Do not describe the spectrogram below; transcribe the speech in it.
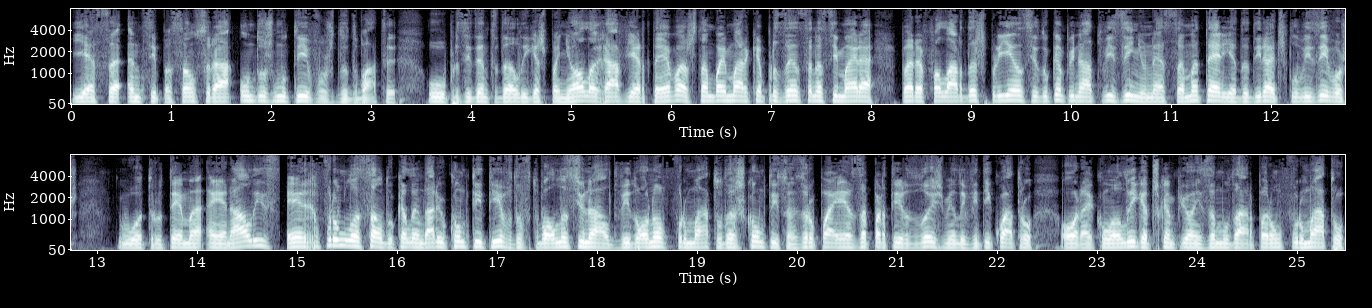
e essa antecipação será um dos motivos de debate. O presidente da Liga Espanhola, Javier Tebas, também marca presença na Cimeira para falar da experiência do campeonato vizinho nessa matéria de direitos televisivos. O outro tema em análise é a reformulação do calendário competitivo do futebol nacional devido ao novo formato das competições europeias a partir de 2024. Ora, com a Liga dos Campeões a mudar para um formato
